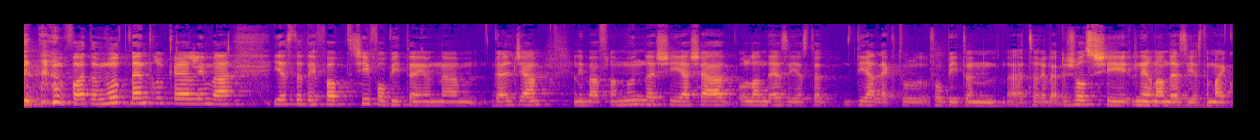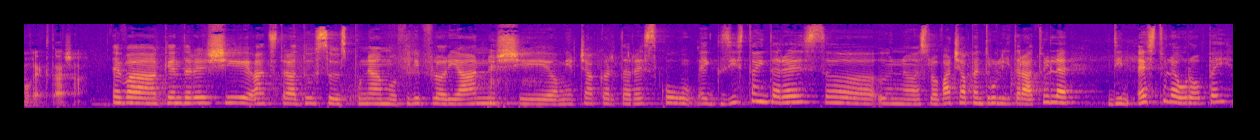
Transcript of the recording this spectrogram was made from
foarte mult pentru că limba este de fapt și vorbită în um, Belgia, limba flamandă și așa olandeză este dialectul vorbit în uh, țările țările de jos și neerlandeză este mai corect așa. Eva Kendere și ați tradus, spuneam, Filip Florian și Mircea Cărtărescu. Există interes uh, în Slovacia pentru literaturile din estul Europei?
